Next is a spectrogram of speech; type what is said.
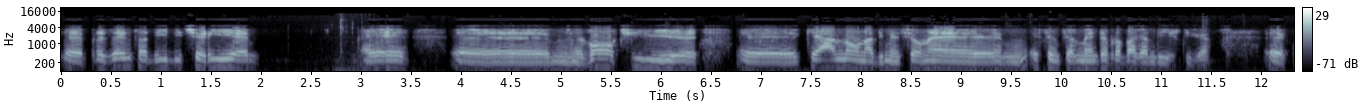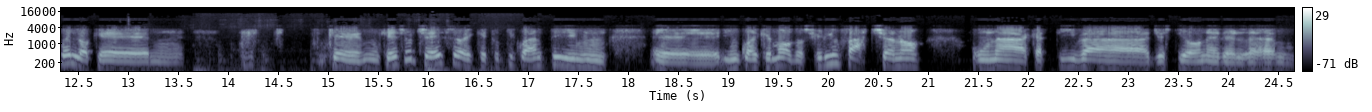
eh, presenza di dicerie e eh, voci eh, che hanno una dimensione eh, essenzialmente propagandistica. Eh, quello che mh, che, che, è successo è che tutti quanti mh, eh, in qualche modo si rinfacciano una cattiva gestione del,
